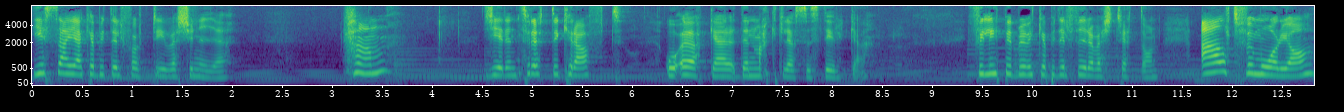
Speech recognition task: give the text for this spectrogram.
Jesaja kapitel 40, vers 29. Han ger den trötte kraft och ökar den maktlöse styrka. Filippi brev kapitel 4, vers 13. Allt förmår jag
